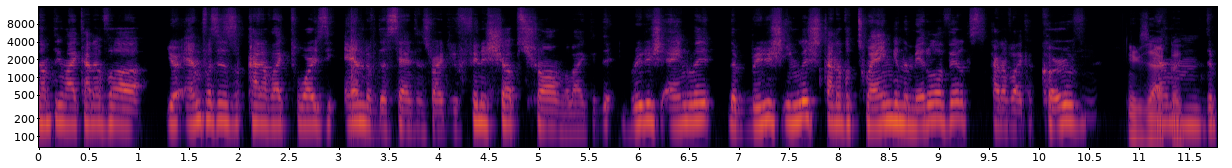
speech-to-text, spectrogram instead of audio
something like kind of uh your emphasis is kind of like towards the end of the sentence, right? You finish up strong. Like the British English, the British English is kind of a twang in the middle of it. It's kind of like a curve. Mm-hmm. Exactly. And the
